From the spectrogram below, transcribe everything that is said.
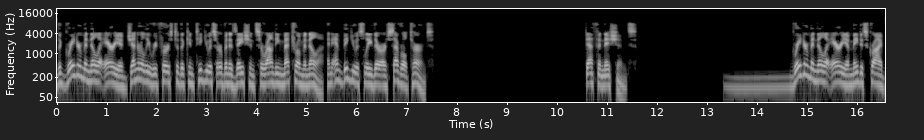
The Greater Manila area generally refers to the contiguous urbanization surrounding Metro Manila, and ambiguously there are several terms. Definitions Greater Manila area may describe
